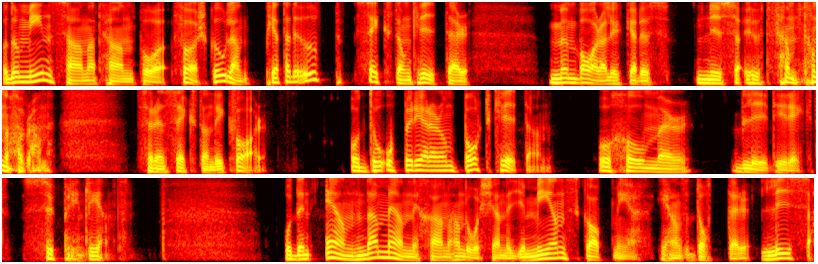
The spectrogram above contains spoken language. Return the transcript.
Och då minns han att han på förskolan petade upp 16 kriter men bara lyckades nysa ut 15 av dem. Så den 16 är kvar. Och då opererar de bort kritan och Homer blir direkt superintelligent. Och den enda människan han då känner gemenskap med är hans dotter Lisa.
